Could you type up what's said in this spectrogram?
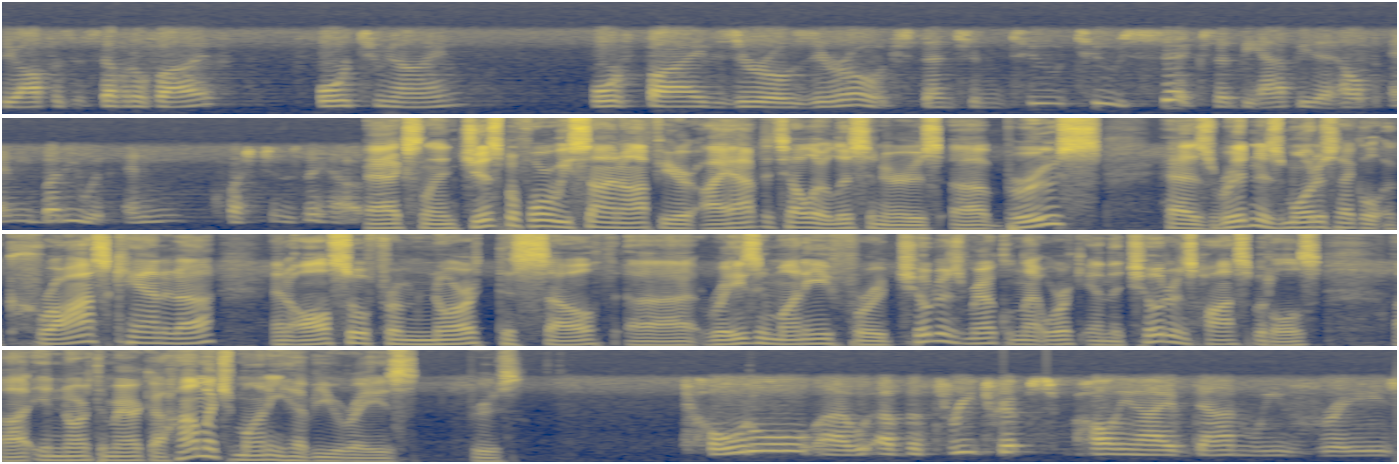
the office is 705 429 4500, extension 226. I'd be happy to help anybody with any questions they have. Excellent. Just before we sign off here, I have to tell our listeners uh, Bruce has ridden his motorcycle across Canada and also from north to south, uh, raising money for Children's Miracle Network and the children's hospitals uh, in North America. How much money have you raised, Bruce? Total uh, of the three trips Holly and I have done, we've raised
